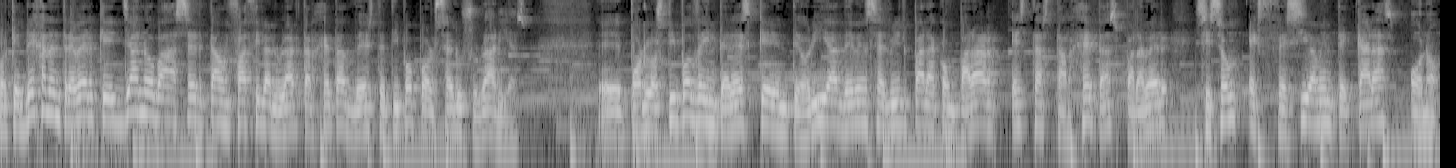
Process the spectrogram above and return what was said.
porque dejan entrever que ya no va a ser tan fácil anular tarjetas de este tipo por ser usurarias. Eh, por los tipos de interés que en teoría deben servir para comparar estas tarjetas para ver si son excesivamente caras o no.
